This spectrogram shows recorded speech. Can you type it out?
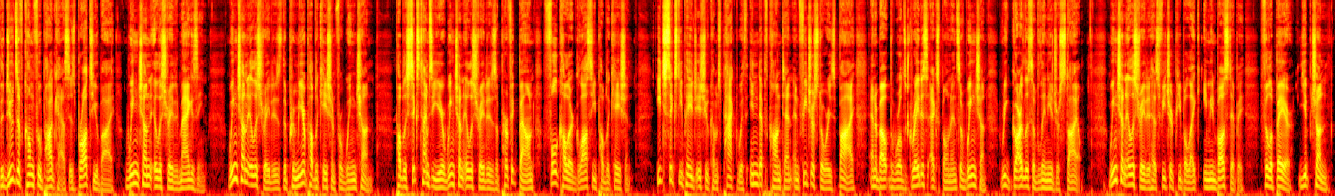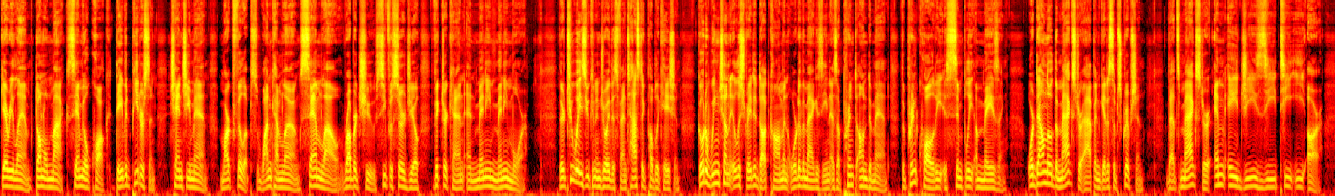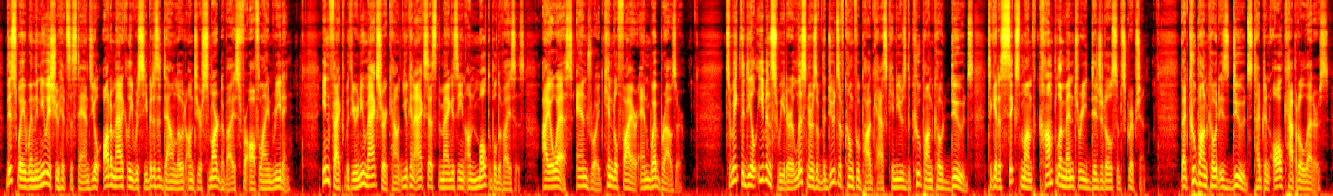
The Dudes of Kung Fu podcast is brought to you by Wing Chun Illustrated magazine. Wing Chun Illustrated is the premier publication for Wing Chun. Published six times a year, Wing Chun Illustrated is a perfect bound, full color, glossy publication. Each 60 page issue comes packed with in depth content and feature stories by and about the world's greatest exponents of Wing Chun, regardless of lineage or style. Wing Chun Illustrated has featured people like Emin Boztepe, Philip Bayer, Yip Chun, Gary Lam, Donald Mak, Samuel Kwok, David Peterson, Chan Chi Man, Mark Phillips, Wan Kam Leung, Sam Lau, Robert Chu, Sifu Sergio, Victor Kan, and many, many more. There are two ways you can enjoy this fantastic publication. Go to wingchunillustrated.com and order the magazine as a print on demand. The print quality is simply amazing. Or download the Magzter app and get a subscription. That's Magzter, M A G Z T E R. This way, when the new issue hits the stands, you'll automatically receive it as a download onto your smart device for offline reading. In fact, with your new Magzter account, you can access the magazine on multiple devices iOS, Android, Kindle Fire, and web browser. To make the deal even sweeter, listeners of the Dudes of Kung Fu podcast can use the coupon code DUDES to get a six month complimentary digital subscription. That coupon code is DUDES, typed in all capital letters.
